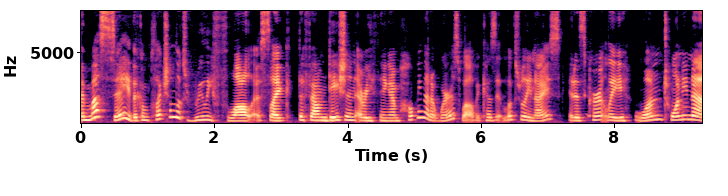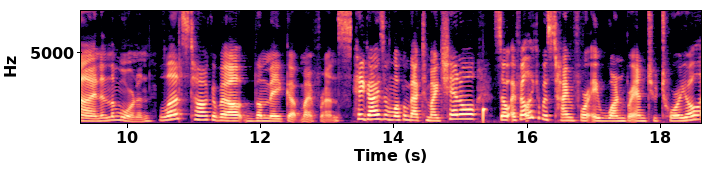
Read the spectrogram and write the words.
I must say, the complexion looks really flawless. Like the foundation and everything, I'm hoping that it wears well because it looks really nice. It is currently 1.29 in the morning. Let's talk about the makeup, my friends. Hey guys, and welcome back to my channel. So I felt like it was time for a one brand tutorial,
